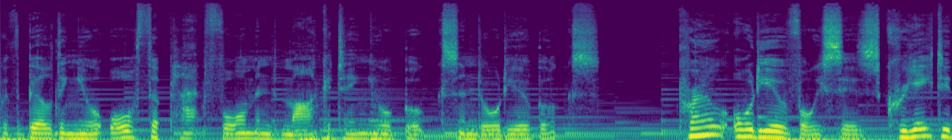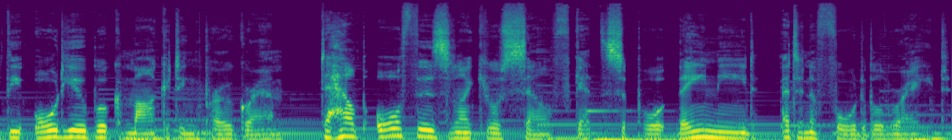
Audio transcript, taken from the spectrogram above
with building your author platform and marketing your books and audiobooks? Pro Audio Voices created the audiobook marketing program to help authors like yourself get the support they need at an affordable rate.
